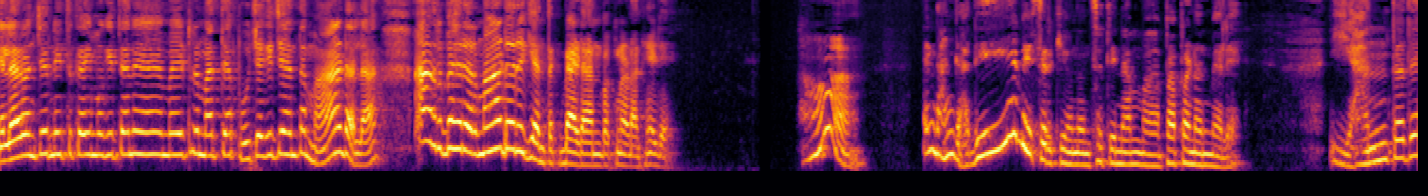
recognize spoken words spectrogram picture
ಎಲ್ಲರೂ ಒಂಚೂರು ನಿಂತು ಕೈ ಮುಗಿತಾನೆ, ಮೇಟ್ರೆ, ಮತ್ತೆ ಪೂಜೆ ಗೀಜೆ ಅಂತ ಮಾಡಲ್ಲ, ಆದ್ರೆ ಬೇರೆ ಮಾಡೋರಿಗೆ ಅಂತ ಬೇಡ ಅನ್ಬೇಕು ನೋಡೋಣ ಹೇಳಿ ಹಾಂ, ನಂಗೆ ಅದೇ ಬೇಸರಿಕೆ ಒಂದೊಂದ್ಸತಿ ನಮ್ಮ ಪಾಪಣ್ಣನ ಮೇಲೆ. ಎಂಥದೇ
